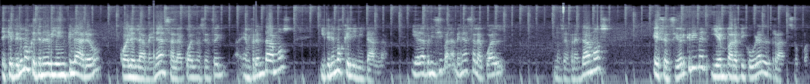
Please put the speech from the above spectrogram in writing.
es que tenemos que tener bien claro cuál es la amenaza a la cual nos enfrentamos y tenemos que limitarla. Y a la principal amenaza a la cual nos enfrentamos es el cibercrimen y en particular el ransomware.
